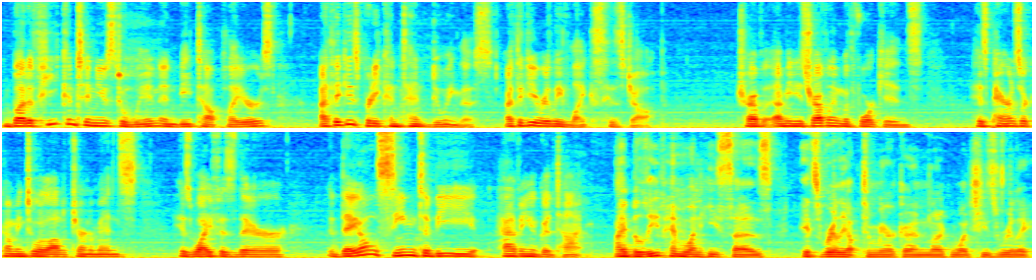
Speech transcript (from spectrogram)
But if he continues to win and beat top players, I think he's pretty content doing this. I think he really likes his job. Travel I mean, he's traveling with four kids. His parents are coming to a lot of tournaments. His wife is there. They all seem to be having a good time. I believe him when he says it's really up to Mirka and like what she's really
